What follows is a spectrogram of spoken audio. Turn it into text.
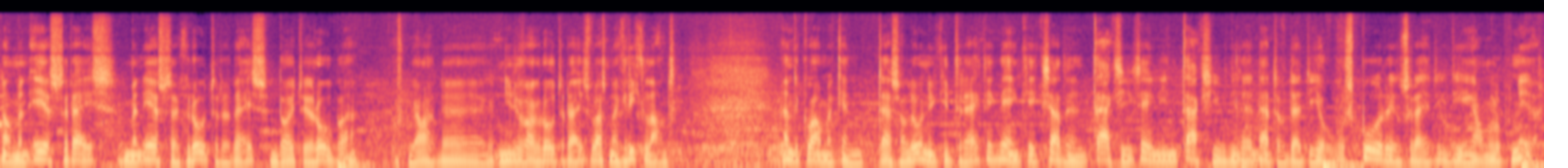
Nou, mijn eerste reis, mijn eerste grotere reis buiten Europa, of ja, in ieder geval grote reis, was naar Griekenland. En toen kwam ik in Thessaloniki terecht. Ik denk, ik zat in een taxi. Ik zei, die een taxi, net of dat die over spoorrails rijdt, die ging allemaal op en neer.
